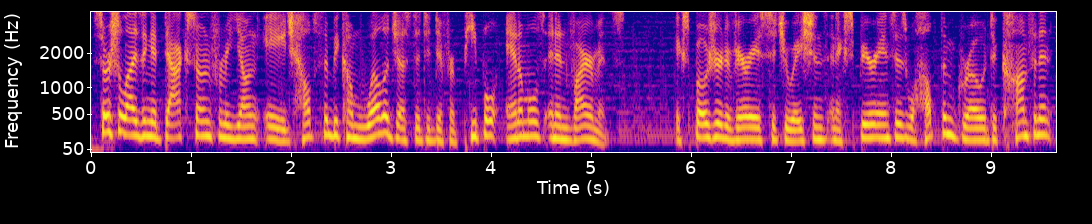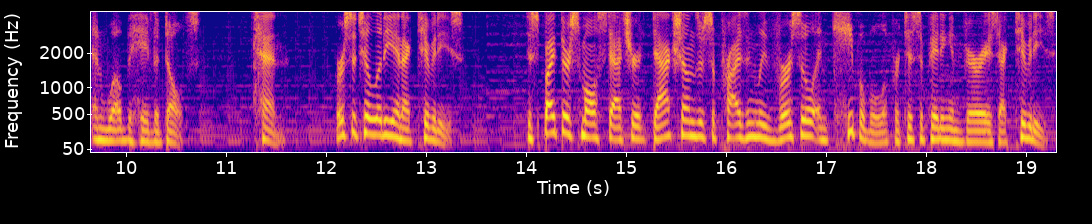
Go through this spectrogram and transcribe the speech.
Socializing a Dachshund from a young age helps them become well-adjusted to different people, animals, and environments. Exposure to various situations and experiences will help them grow into confident and well-behaved adults. 10 versatility and activities. Despite their small stature, Dachshunds are surprisingly versatile and capable of participating in various activities.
